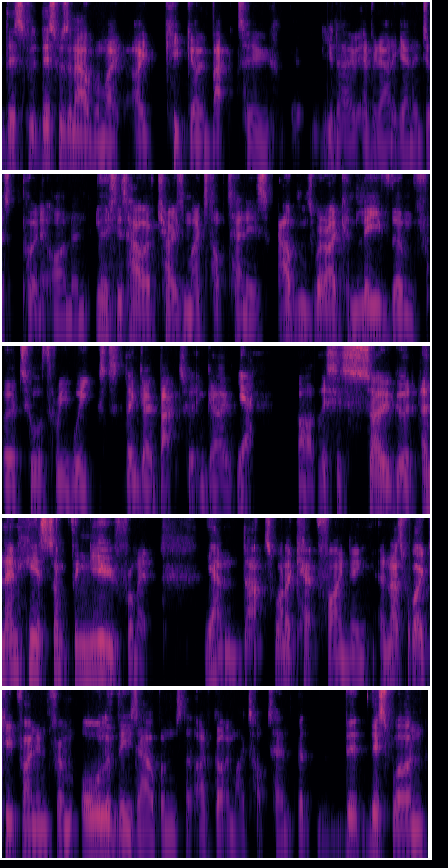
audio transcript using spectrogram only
this this was an album I, I keep going back to you know every now and again and just putting it on and this is how i've chosen my top 10 is albums where i can leave them for two or three weeks then go back to it and go Yeah. oh this is so good and then hear something new from it Yeah. and that's what i kept finding. And that's what i keep finding from all of these albums that i've got in my top 10 but th- this one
